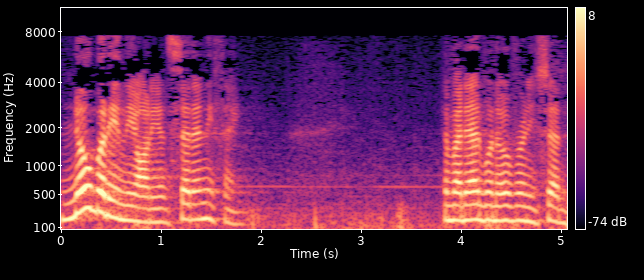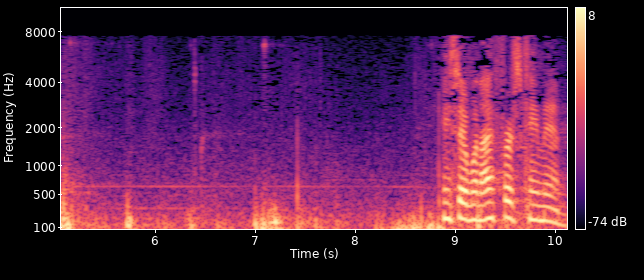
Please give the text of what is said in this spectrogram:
nobody in the audience said anything. And my dad went over and he said, he said, when I first came in,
